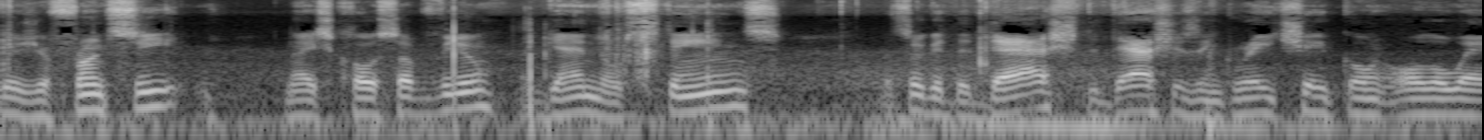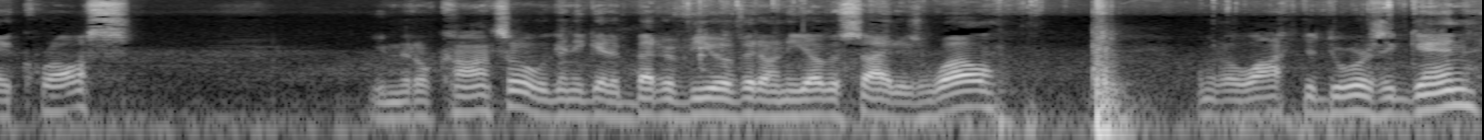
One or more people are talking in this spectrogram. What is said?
Here's your front seat. Nice close-up view. Again, no stains. Let's look at the dash. The dash is in great shape going all the way across. your middle console. We're going to get a better view of it on the other side as well. I'm going to lock the doors again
